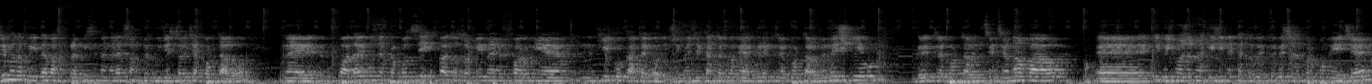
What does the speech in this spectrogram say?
Będziemy robili dla Was plebisy na najlepszą grę 20-lecia portalu. E, Padają różne propozycje i chyba to zrobimy w formie mm, kilku kategorii. Czyli będzie kategoria gry, które portal wymyślił, gry, które portal licencjonował e, i być może jakieś inne kategorie, które jeszcze zaproponujecie.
